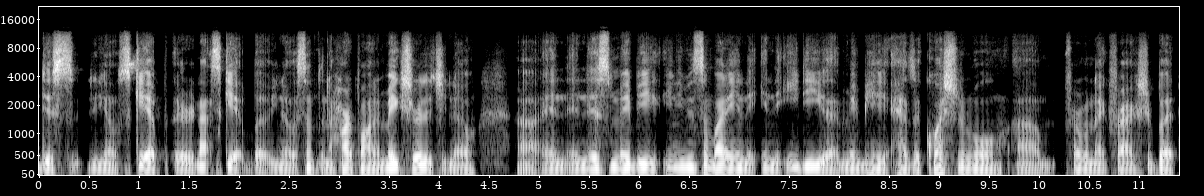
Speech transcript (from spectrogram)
just you know skip or not skip but you know something to harp on and make sure that you know uh, and and this may be even somebody in the in the ed that maybe he has a questionable um, femoral neck fracture but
